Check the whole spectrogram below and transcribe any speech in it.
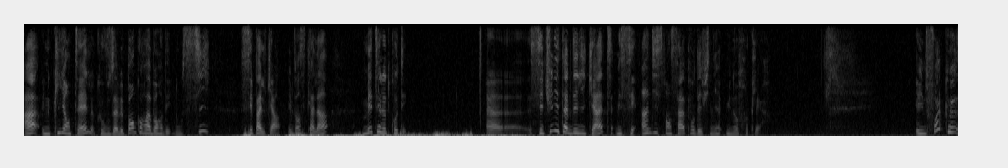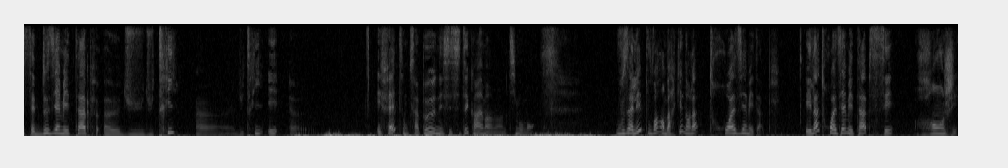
à une clientèle que vous n'avez pas encore abordée. Donc si ce n'est pas le cas, et dans ce cas-là, mettez-le de côté. c'est une étape délicate, mais c'est indispensable pour définir une offre claire. Et une fois que cette deuxième étape du, tri tri euh, est, faite, donc ça peut nécessiter quand même un, petit moment, vous allez pouvoir embarquer dans la troisième étape. Et la troisième étape, c'est ranger.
